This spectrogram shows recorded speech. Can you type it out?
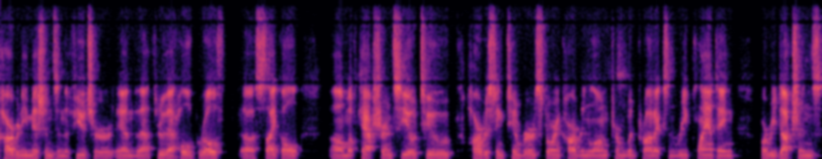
carbon emissions in the future. And that through that whole growth uh, cycle um, of capturing CO2, harvesting timber, storing carbon in long-term wood products and replanting or reductions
